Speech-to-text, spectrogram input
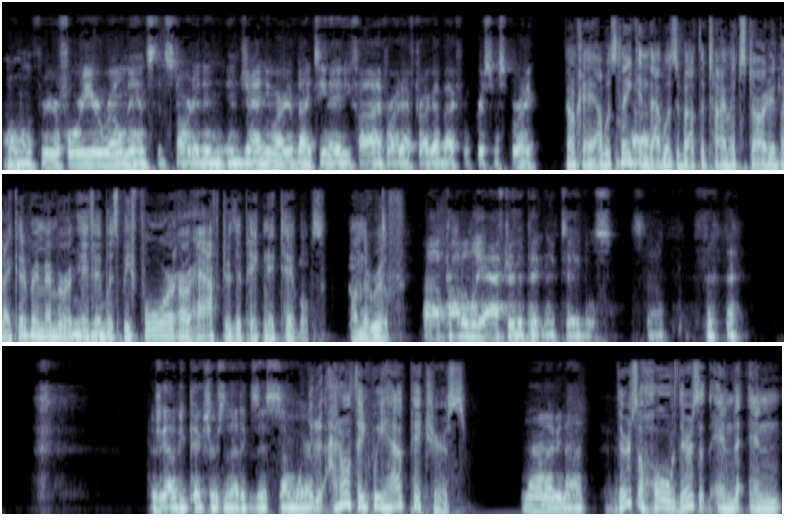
I don't know three or four year romance that started in, in January of 1985, right after I got back from Christmas break. Okay, I was thinking that was about the time it started, but I couldn't remember if Mhm. it was before or after the picnic tables on the roof. Uh, probably after the picnic tables. So there's got to be pictures that exist somewhere. I don't think we have pictures. No, maybe not. There's a whole there's a, and and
